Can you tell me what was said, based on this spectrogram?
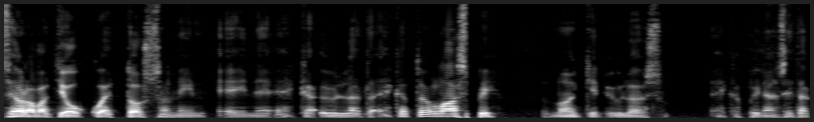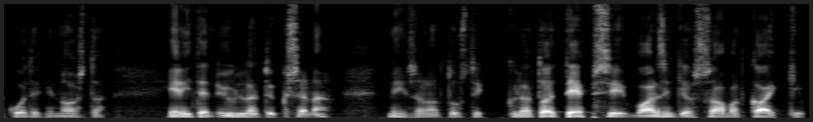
seuraavat joukkueet tuossa, niin ei ne ehkä yllätä. Ehkä tuo Laspi noinkin ylös ehkä pidän sitä kuitenkin noista eniten yllätyksenä niin sanotusti. Kyllä toi Tepsi, varsinkin jos saavat kaikki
